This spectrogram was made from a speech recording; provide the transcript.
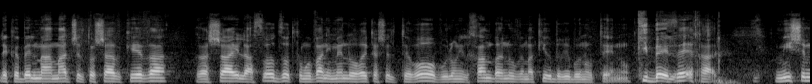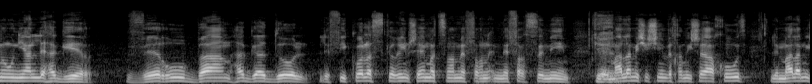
לקבל מעמד של תושב קבע, רשאי לעשות זאת, כמובן אם אין לו רקע של טרור והוא לא נלחם בנו ומכיר בריבונותנו. קיבל. זה אחד. מי שמעוניין להגר, ורובם הגדול, לפי כל הסקרים שהם עצמם מפר... מפרסמים, כן. למעלה מ-65 אחוז, למעלה מ-80-90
